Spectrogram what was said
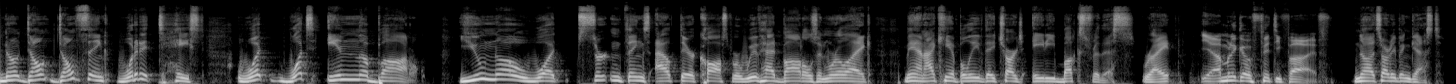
No, don't don't think what did it taste? What what's in the bottle? You know what certain things out there cost where we've had bottles and we're like, man, I can't believe they charge 80 bucks for this, right? yeah, I'm gonna go 55. No, it's already been guessed.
